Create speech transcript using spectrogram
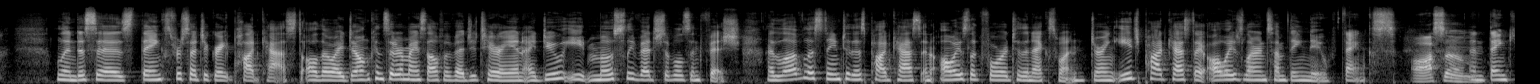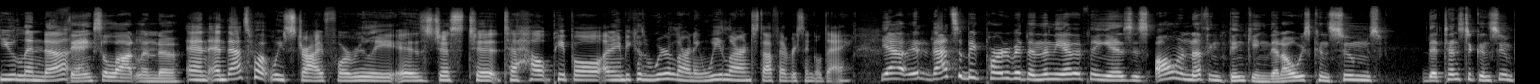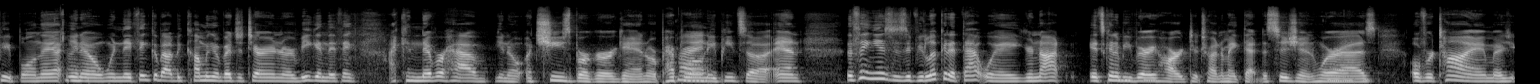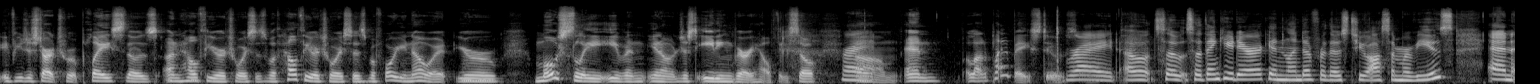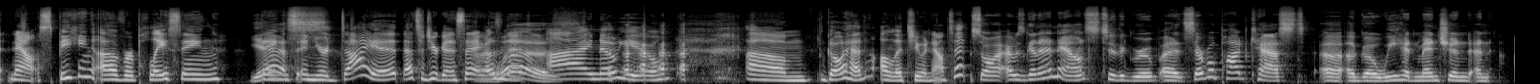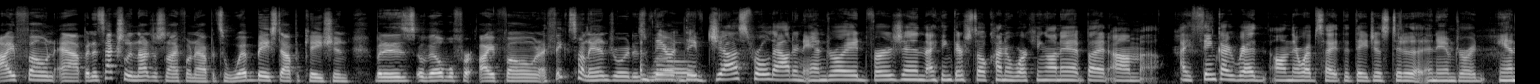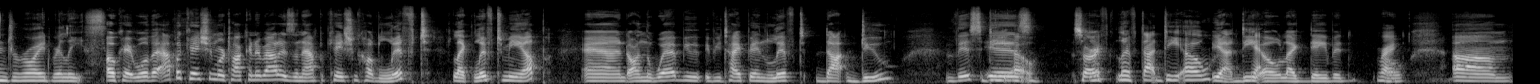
Linda says, Thanks for such a great podcast. Although I don't consider myself a vegetarian, I do eat mostly vegetables and fish. I love listening to this podcast and always look forward to the next one. During each podcast, I always learn something new. Thanks. Awesome. And thank you, Linda Thanks a lot, Linda. and and that's what we strive for really is just to to help people i mean because we're learning we learn stuff every single day Yeah, it, that's a big part of it. And then the other thing is, is all or nothing thinking that always consumes, that tends to consume people. And they, you know, when they think about becoming a vegetarian or a vegan, they think I can never have, you know, a cheeseburger again or pepperoni Right. pizza. And the thing is, is if you look at it that way, you're not. It's going to be very mm-hmm. hard to try to make that decision. Whereas over time, if you just start to replace those mm-hmm. unhealthier choices with healthier choices, before you know it, you're mm-hmm. mostly even you know just eating very healthy. So Right. um, and a lot of plant based too. so- right oh so so thank you derek and linda for those two awesome reviews and now speaking of replacing Yes. things in your diet that's what you're going to say I wasn't was. it i know you um go ahead i'll let you announce it So I was going to announce to the group uh, several podcasts uh, ago. We had mentioned an iPhone app, and it's actually not just an iPhone app; it's a web-based application, but it is available for iPhone. I think it's on Android as They're, well. they've just rolled out an Android version. I think they're still kind of working on it, but um, I think I read on their website that they just did a, an Android Android release. Okay, well, the application we're talking about is an application called Lift, like Lift Me Up. And on the web, you if you type in lift.do, this is sorry, Lift, lift.do. yeah, D O like David. Right. O. Um,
